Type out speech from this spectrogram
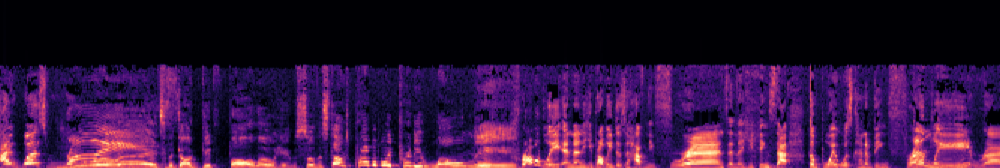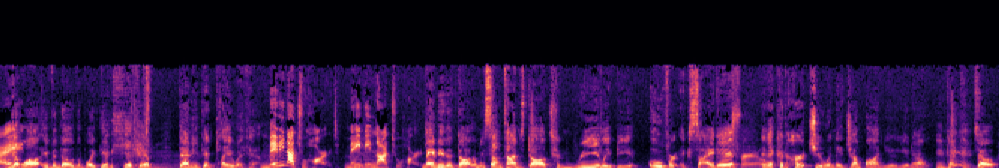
I was right. Right. So the dog did follow him. So this dog's probably pretty lonely. Probably, and then he probably doesn't have any friends, and then he thinks that the boy was kind of being friendly, right? Yeah, well, even though the boy did hit him, then he did play with him. Maybe not too hard. Maybe not too hard. Maybe the dog, I mean, sometimes dogs can really be overexcited. True. And it could hurt you when they jump on you, you know? Mm-hmm. Okay. So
